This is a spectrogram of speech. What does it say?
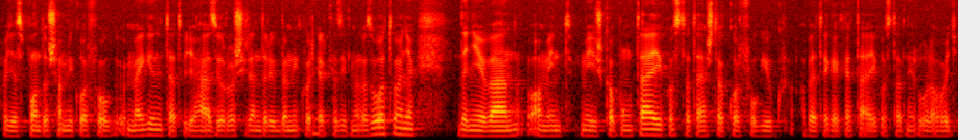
hogy ez pontosan mikor fog megjönni, tehát hogy a házi orvosi rendelőben mikor érkezik meg az oltóanyag, de nyilván amint mi is kapunk tájékoztatást, akkor fogjuk a betegeket tájékoztatni róla, hogy,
